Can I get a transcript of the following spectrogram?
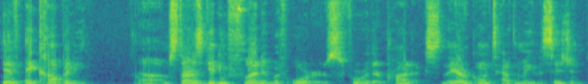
If a company um, starts getting flooded with orders for their products, they are going to have to make a decision.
